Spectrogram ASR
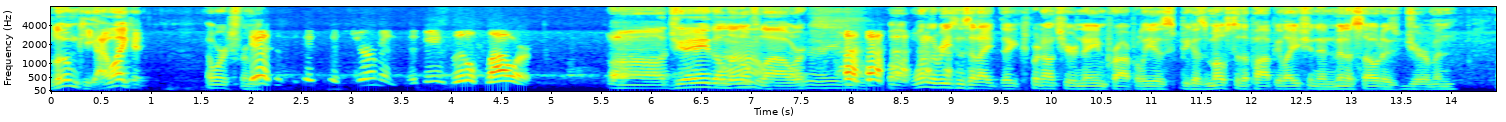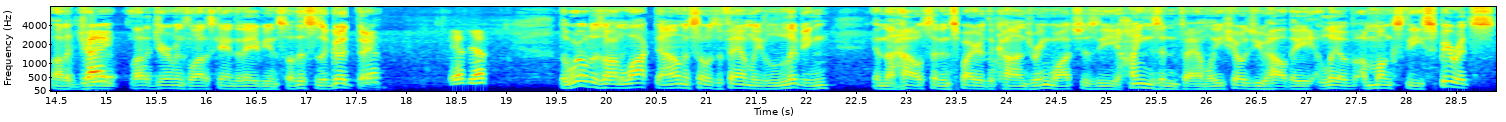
Bluemke. I like it. That works for me. Yes, it's, it's, it's German. It means little flower. Oh, Jay the Little Wow. Flower. There you go. Well, one of the reasons that I they pronounce your name properly is because most of the population in Minnesota is German. A lot of That's German, right. a lot of Germans, a lot of Scandinavians. So this is a good thing. Yep. Yep, yep. The world is on lockdown, and so is the family living in the house that inspired The Conjuring. Watches the Heinzen family, shows you how they live amongst the spirits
